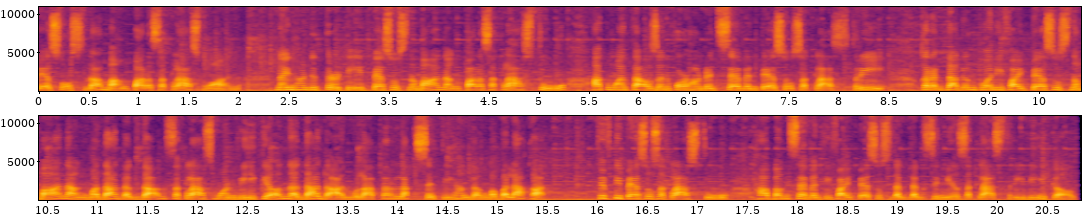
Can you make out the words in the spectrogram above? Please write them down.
pesos lamang para sa Class 1. 938 pesos naman ang para sa Class 2 at 1,407 pesos sa Class 3. Karagdagang 25 pesos naman ang madadagdag sa Class 1 vehicle na dadaan mula Tarlac City hanggang Mabalacat. 50 pesos sa Class 2 habang 75 pesos dagdag singil sa Class 3 vehicle.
